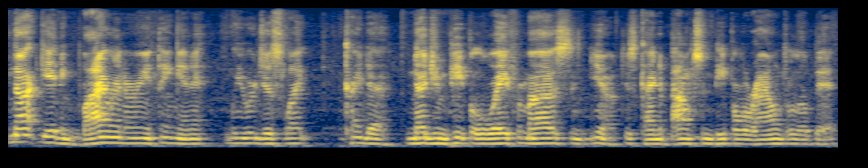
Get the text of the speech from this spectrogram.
not getting violent or anything in it. We were just like kind of nudging people away from us and, you know, just kind of bouncing people around a little bit.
